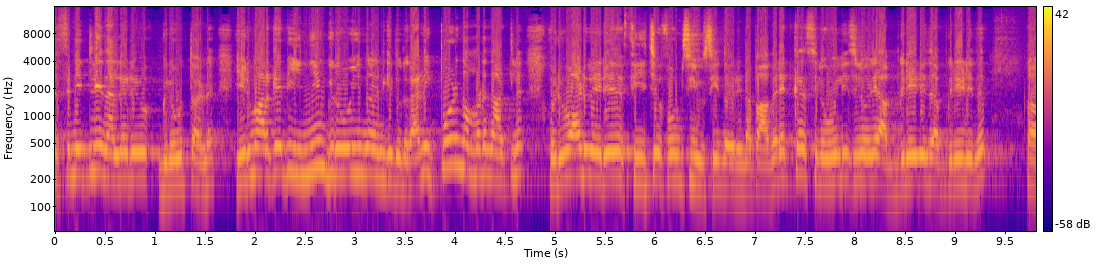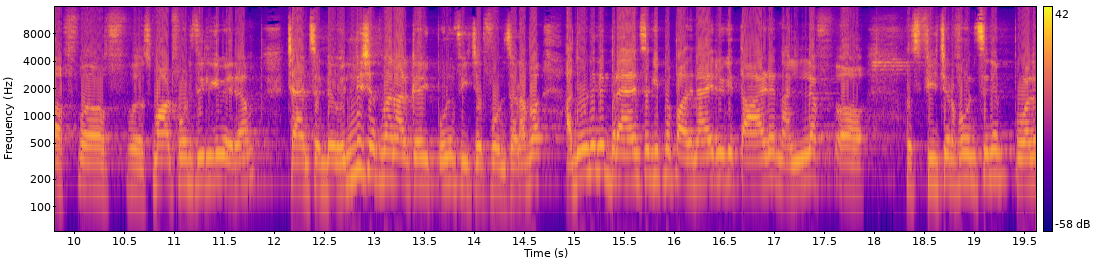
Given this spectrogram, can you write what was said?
ഡെഫിനറ്റ്ലി നല്ലൊരു ഗ്രോത്ത് ആണ്. ഈ ഒരു മാർക്കറ്റ് ഇനിയും ഗ്രോ ചെയ്യുന്നതാണ് എനിക്ക് തോന്നുന്നത്. കാരണം ഇപ്പോഴും നമ്മുടെ നാട്ടിൽ ഒരുപാട് പേര് ഫീച്ചർ ഫോൺസ് യൂസ് ചെയ്യുന്നവരുണ്ട്. അപ്പോൾ അവരൊക്കെ സ്ലോലി സ്ലോലി അപ്ഗ്രേഡ് ചെയ്ത് അപ്ഗ്രേഡ് ചെയ്ത് സ്മാർട്ട് ഫോൺസിലേക്ക് വരാൻ ചാൻസ് ഉണ്ട്. വലിയ ശതമാനം ആൾക്കാർ ഇപ്പോഴും ഫീച്ചർ ഫോൺസ് ആണ്. അപ്പോൾ അതുകൊണ്ട് തന്നെ ബ്രാൻഡ്സ് ഒക്കെ ഇപ്പൊ പതിനായിരം രൂപയ്ക്ക് താഴെ നല്ല ഫീച്ചർ ഫോൺസിനെ പോലെ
